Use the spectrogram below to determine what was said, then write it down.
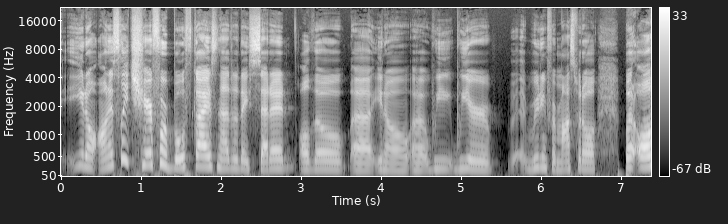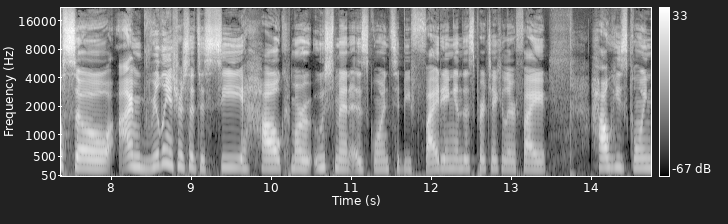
you know honestly cheer for both guys now that they said it. Although uh, you know uh, we we are rooting for Masvidal, but also I'm really interested to see how Kamaru Usman is going to be fighting in this particular fight. How he's going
